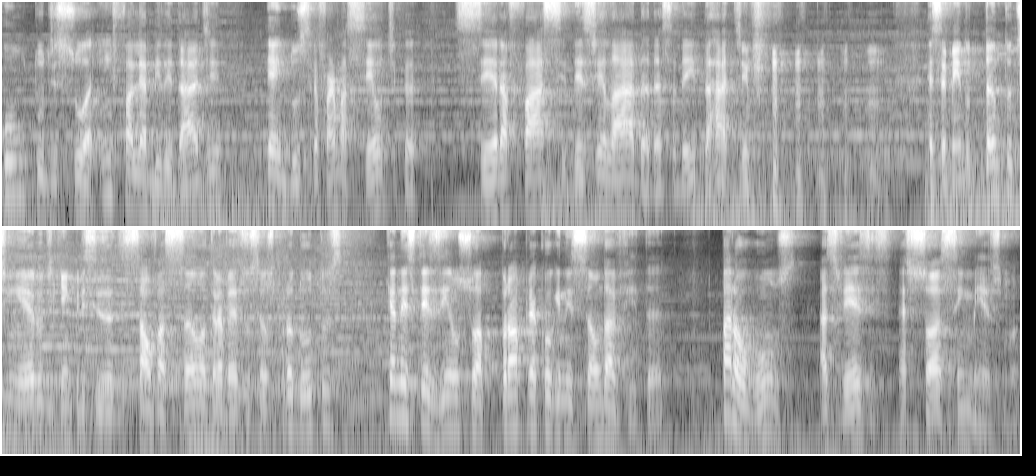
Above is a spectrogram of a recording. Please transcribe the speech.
culto de sua infalibilidade e a indústria farmacêutica ser a face desvelada dessa deidade. Recebendo tanto dinheiro de quem precisa de salvação através dos seus produtos que anestesiam sua própria cognição da vida. Para alguns, às vezes, é só assim mesmo,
